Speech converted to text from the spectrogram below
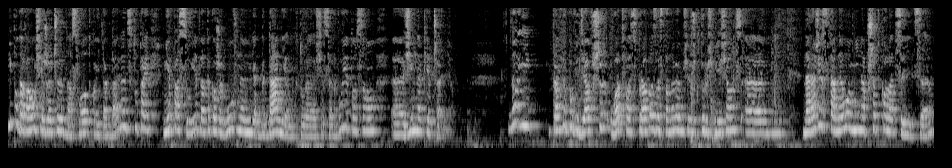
I podawało się rzeczy na słodko i tak dalej, więc tutaj nie pasuje, dlatego że głównym jakby daniem, które się serwuje, to są e, zimne pieczenie. No i prawdę powiedziawszy, łatwa sprawa, zastanawiam się już któryś miesiąc. Na razie stanęło mi na przedkolacyjce,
